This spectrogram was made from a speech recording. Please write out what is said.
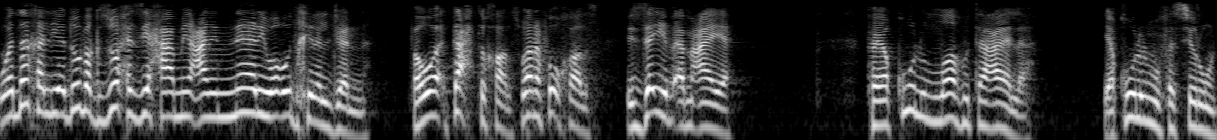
ودخل يدوبك زحزح عن النار وأدخل الجنة. فهو تحت خالص وأنا فوق خالص. إزاي يبقى معايا؟ فيقول الله تعالى يقول المفسرون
